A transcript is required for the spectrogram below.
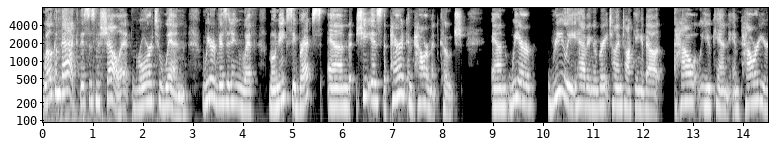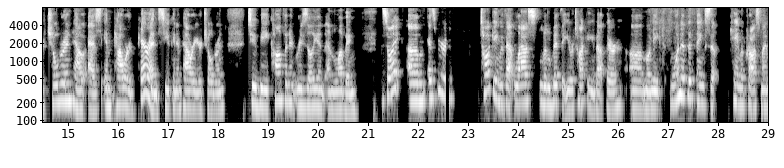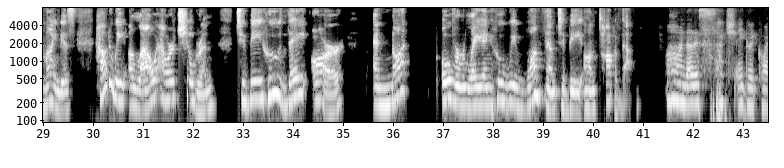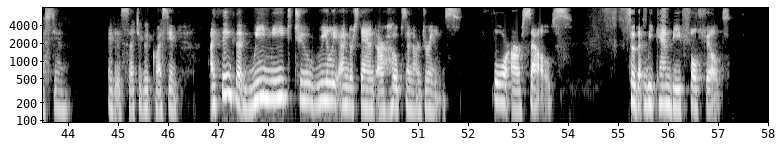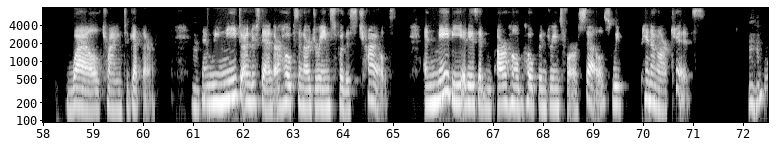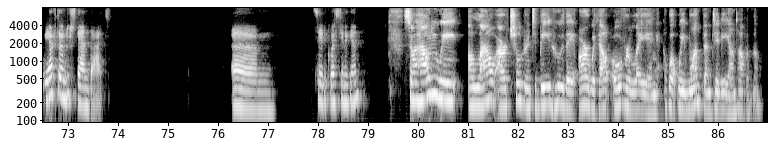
Welcome back. This is Michelle at Roar to Win. We are visiting with Mooniek Seebregts, and she is the Parent Empowerment Coach. And we are really having a great time talking about how you can empower your children, how, as empowered parents, you can empower your children to be confident, resilient, and loving. So, I, um, as we were talking with that last little bit that you were talking about there, uh, Mooniek, one of the things that came across my mind is how do we allow our children to be who they are and not overlaying who we want them to be on top of that? Oh, and that is such a good question. It is such a good question. I think that we need to really understand our hopes and our dreams for ourselves so that we can be fulfilled while trying to get there. Mm-hmm. And we need to understand our hopes and our dreams for this child. And maybe it is that our hope, hope and dreams for ourselves, we pin on our kids. Mm-hmm. We have to understand that. Um, say the question again. So, how do we allow our children to be who they are without overlaying what we want them to be on top of them?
